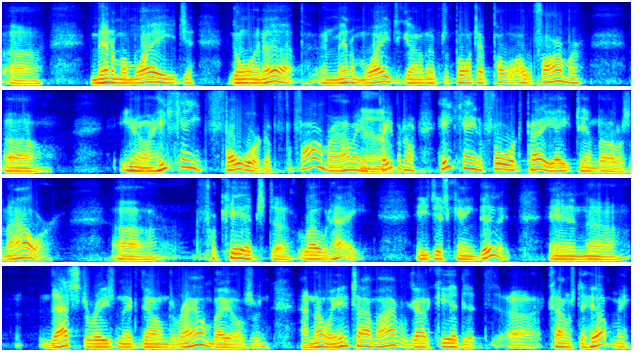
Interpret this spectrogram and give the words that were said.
uh, minimum wage going up, and minimum wage going up to the point that poor old farmer. Uh, you know, he can't afford a farmer. I mean, No. people don't. He can't afford to pay eight, ten dollars an hour uh, for kids to load hay. He just can't do it, and uh, that's the reason they've gone to round bales. And I know anytime I ever got a kid that uh, comes to help me,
